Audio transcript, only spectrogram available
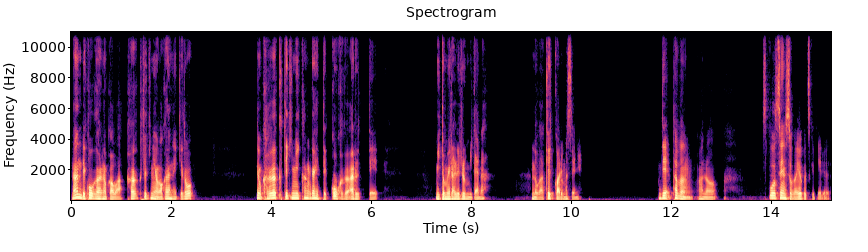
なんで効果があるのかは科学的にはわからないけど、でも科学的に考えて効果があるって認められるみたいなのが結構ありますよね。で、多分、あの、スポーツ選手がよくつけてる、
